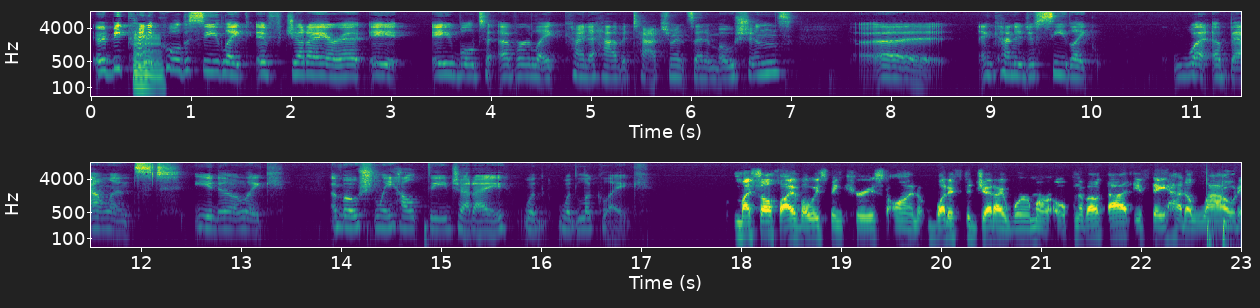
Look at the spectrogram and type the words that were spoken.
it would be kind of mm-hmm. cool to see like if Jedi are a, a able to ever like kind of have attachments and emotions uh, and kind of just see like what a balanced you know like emotionally healthy jedi would would look like. Myself i've always been curious on what if the jedi were more open about that if they had allowed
